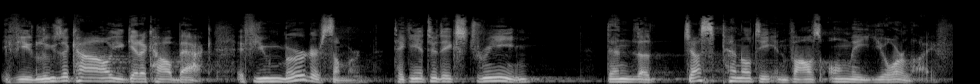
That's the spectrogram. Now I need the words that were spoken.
If you lose a cow, you get a cow back. If you murder someone, taking it to the extreme, then the just penalty involves only your life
